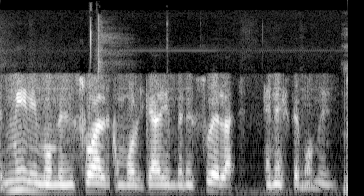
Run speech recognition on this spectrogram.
mínimo mensual como el que hay en Venezuela en este momento.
